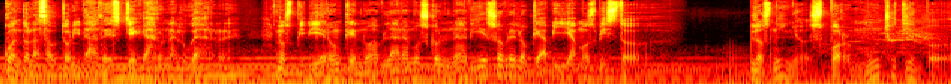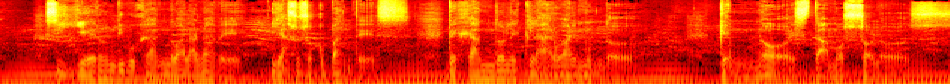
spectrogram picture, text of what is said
Cuando las autoridades llegaron al lugar, nos pidieron que no habláramos con nadie sobre lo que habíamos visto. Los niños, por mucho tiempo, siguieron dibujando a la nave y a sus ocupantes, dejándole claro al mundo que no estamos solos.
